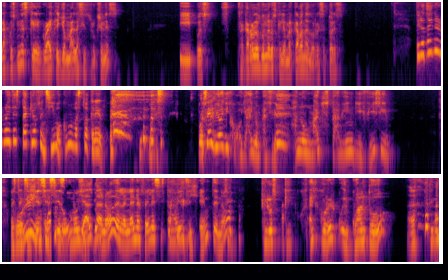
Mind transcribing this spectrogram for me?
La cuestión es que Wright leyó mal las instrucciones y pues se agarró los números que le marcaban a los receptores. Pero Diner Wright es tackle ofensivo, ¿cómo vas tú a creer? Pues, pues, él vio y dijo, oye, ay, no, así ah, no manches, está bien difícil. Esta exigencia sí es muy alta, ¿no? De la, NFL sí está muy exigente, ¿no? Que los que hay que correr en cuánto. no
